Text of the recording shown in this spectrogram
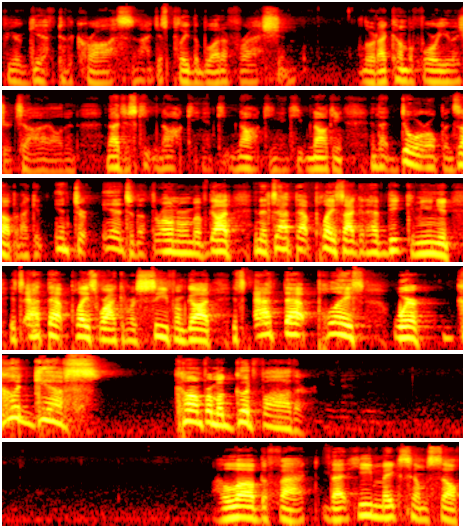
for your gift to the cross. And I just plead the blood afresh. And Lord, I come before you as your child. And, and I just keep knocking and keep knocking and keep knocking. And that door opens up, and I can enter into the throne room of God. And it's at that place I can have deep communion. It's at that place where I can receive from God. It's at that place where good gifts come from a good father. I love the fact that he makes himself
